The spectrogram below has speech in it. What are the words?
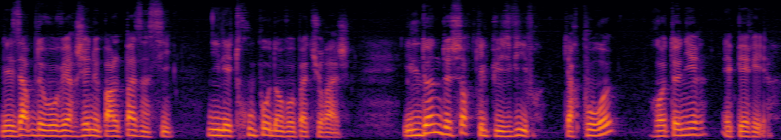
Les arbres de vos vergers ne parlent pas ainsi, ni les troupeaux dans vos pâturages. Ils donnent de sorte qu'ils puissent vivre, car pour eux, retenir et périr.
